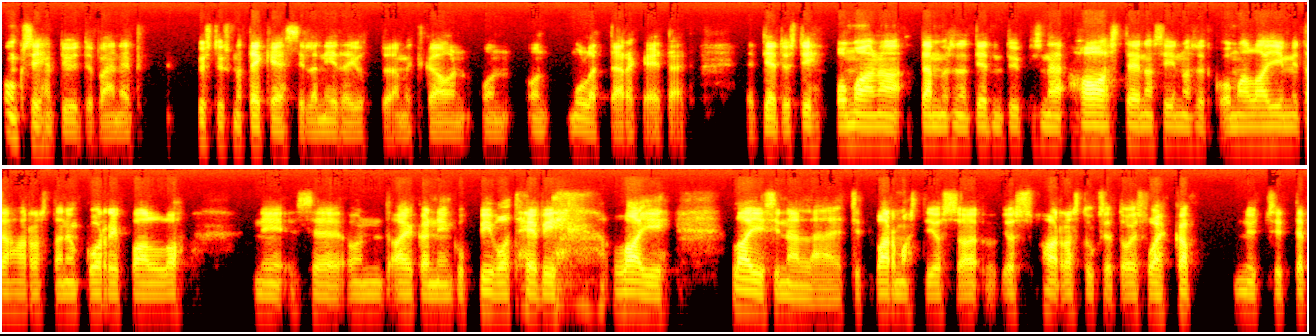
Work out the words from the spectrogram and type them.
onko siihen tyytyväinen, että pystyykö mä tekemään sillä niitä juttuja, mitkä on, on, on mulle tärkeitä. Et Et tietysti omana tämmöisenä tietyn tyyppisenä haasteena siinä on se, että kun oma laji, mitä harrastaa, niin on koripallo, niin se on nyt aika niin kuin pivot heavy laji, laji sinällään. Et sit varmasti jos, jos harrastukset olisi vaikka nyt sitten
